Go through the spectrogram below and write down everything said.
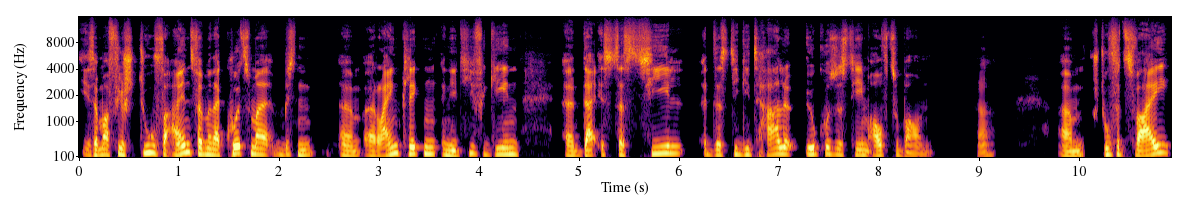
ich sag mal, für Stufe 1, wenn wir da kurz mal ein bisschen ähm, reinklicken, in die Tiefe gehen, äh, da ist das Ziel, das digitale Ökosystem aufzubauen. Ja? Ähm, Stufe 2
